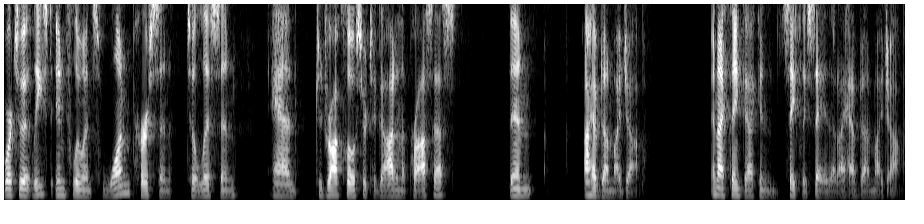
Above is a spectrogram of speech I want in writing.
were to at least influence one person to listen and to draw closer to God in the process, then I have done my job. And I think I can safely say that I have done my job.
